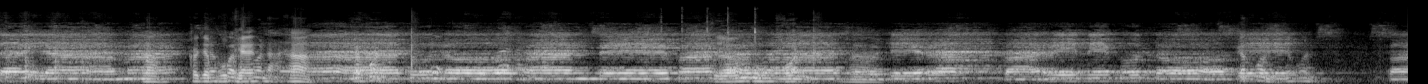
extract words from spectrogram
จยามะอ้าวเขาจะผูกแขนอ่าอาตุโนพันเตภะเสริมมงคล สุจิระปารินิพุตโตจักคนจักคนปา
